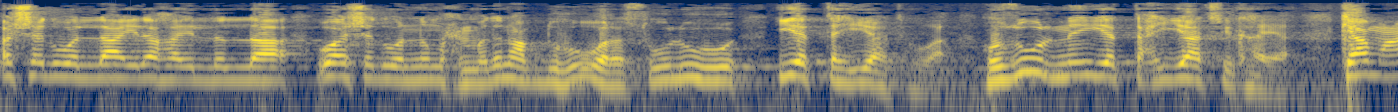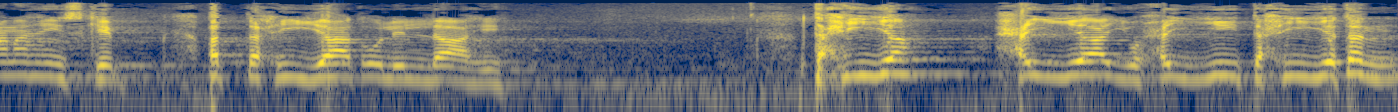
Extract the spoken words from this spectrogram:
اشد اللہ الہ الا اللہ و اشد اللہ محمد عبدہ و رسول یہ تحیات ہوا۔ حضور نے یہ تحیات سکھایا۔ کیا معنی ہے اس کے؟ التحیات للہ۔ تحیہ، حیا، یحیی تحیتن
